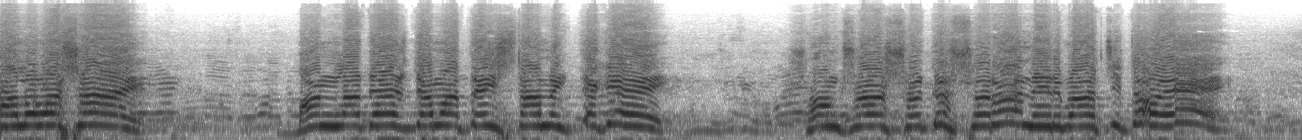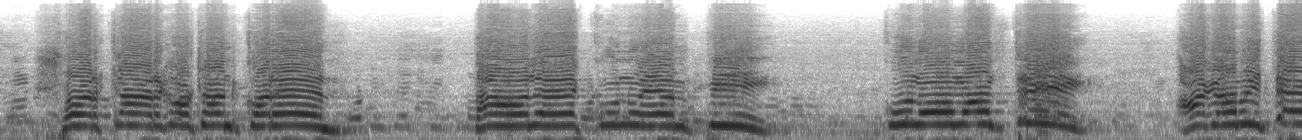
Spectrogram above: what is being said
ভালোবাসায় বাংলাদেশ জামাতে ইসলামিক থেকে সংসদ সদস্যরা নির্বাচিত হয়ে সরকার গঠন করেন, তাহলে কোনো এমপি, কোনো মন্ত্রী আগামীতে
